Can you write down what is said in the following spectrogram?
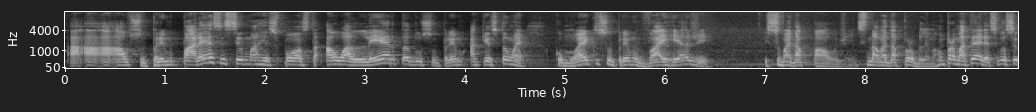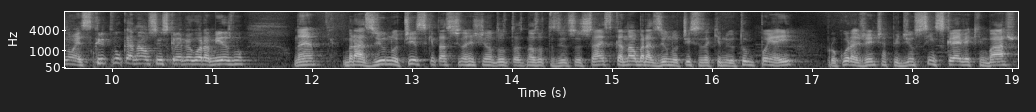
ao Supremo, parece ser uma resposta ao alerta do Supremo. A questão é, como é que o Supremo vai reagir? Isso vai dar pau, gente, senão vai dar problema. Vamos para a matéria? Se você não é inscrito no canal, se inscreve agora mesmo né? Brasil Notícias, quem está assistindo a gente nas outras, nas redes sociais, canal Brasil Notícias aqui no YouTube, põe aí, procura a gente rapidinho, se inscreve aqui embaixo,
